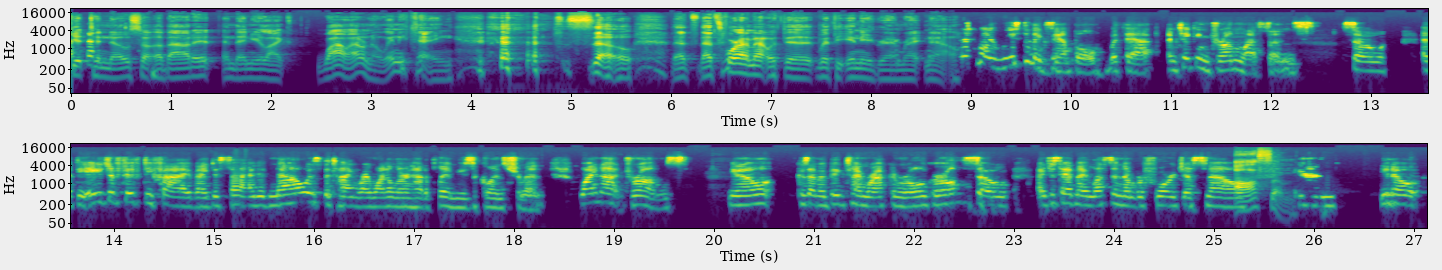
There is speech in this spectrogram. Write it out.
get to know so about it and then you're like wow, I don't know anything. so that's that's where I'm at with the with the Enneagram right now. Here's my recent example with that. I'm taking drum lessons. So at the age of 55, I decided now is the time where I want to learn how to play a musical instrument. Why not drums? You know, because I'm a big time rock and roll girl. So I just had my lesson number four just now. Awesome. And, you know,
